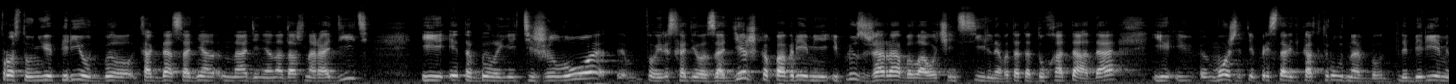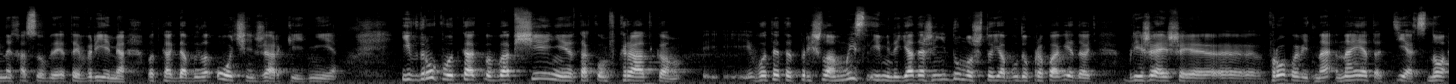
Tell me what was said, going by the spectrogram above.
просто у нее период был, когда со дня на день она должна родить, и это было ей тяжело, происходила задержка по времени, и плюс жара была очень сильная, вот эта духота, да, и, и можете представить, как трудно было для беременных особенно это время, вот когда было очень жаркие дни. И вдруг вот как бы в общении таком в кратком, вот эта пришла мысль именно, я даже не думал, что я буду проповедовать ближайшая э, проповедь на, на этот текст, но,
